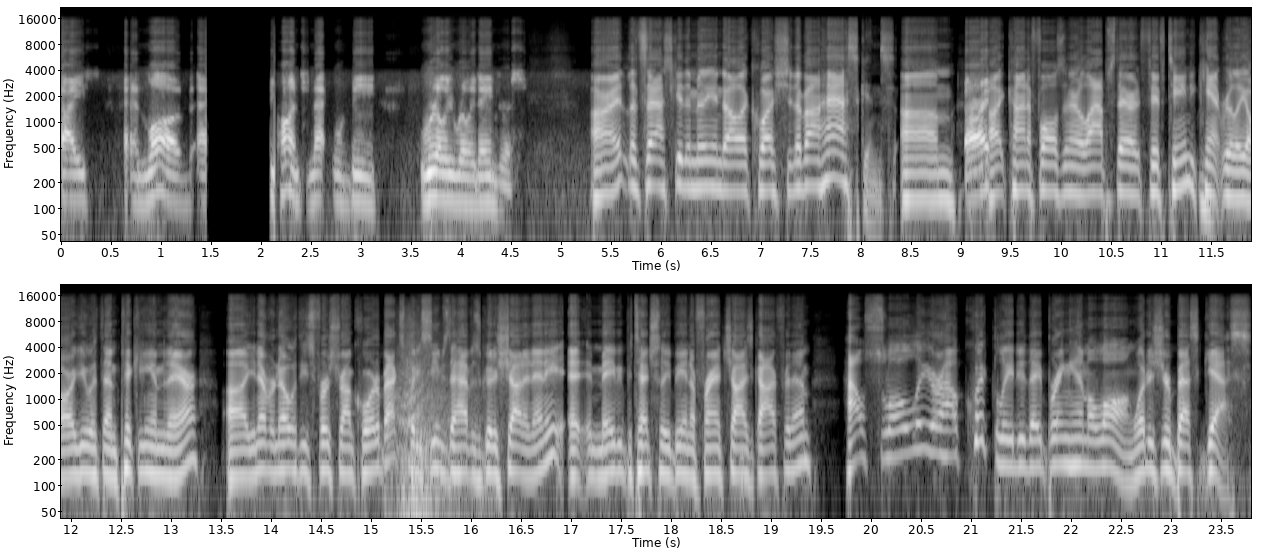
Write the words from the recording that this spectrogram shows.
Guice and Love at punch, and that would be really, really dangerous. All right, let's ask you the million dollar question about Haskins. Um, All right. it kind of falls in their laps there at 15. You can't really argue with them picking him there. Uh, you never know with these first round quarterbacks, but he seems to have as good a shot at any, at maybe potentially being a franchise guy for them. How slowly or how quickly do they bring him along? What is your best guess?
